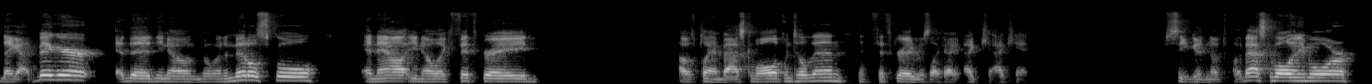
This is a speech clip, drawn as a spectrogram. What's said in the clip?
they got bigger, and then you know, going to middle school, and now you know, like fifth grade, I was playing basketball up until then. And fifth grade was like, I, I, I can't see good enough to play basketball anymore.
